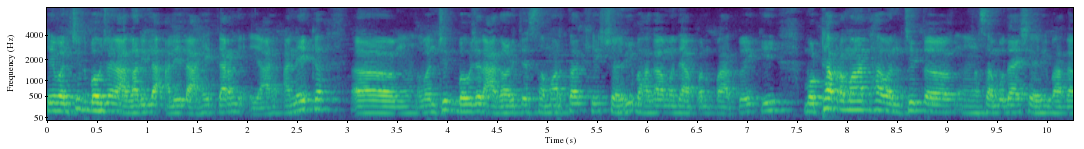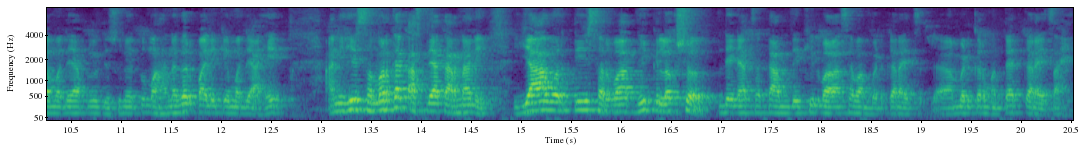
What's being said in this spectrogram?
हे वंचित बहुजन आघाडीला आलेलं आहे. कारण या अनेक वंचित बहुजन आघाडीचे समर्थक हे शहरी भागामध्ये आपण पाहतोय की मोठ्या प्रमाणात हा वंचित समुदाय शहरी भागामध्ये आपल्याला दिसून येतो. महानगरपालिकेमध्ये आहे. आणि हे समर्थक असल्या कारणाने यावरती सर्वाधिक लक्ष देण्याचं काम देखील बाळासाहेब आंबेडकर आंबेडकर म्हणतायत करायचं आहे.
